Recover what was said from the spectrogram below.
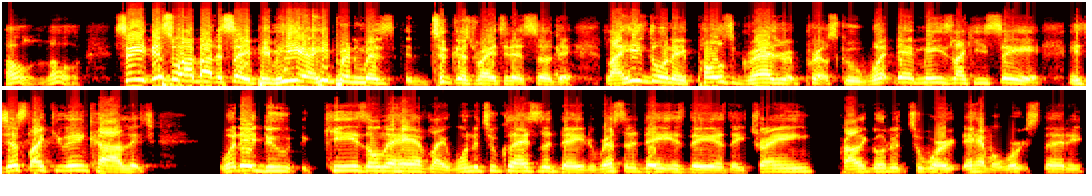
Oh Lord. See, this is what I'm about to say, people. He uh, he pretty much took us right to that subject. Like he's doing a postgraduate prep school. What that means, like he said, it's just like you in college. What they do, the kids only have like one or two classes a day. The rest of the day is there as They train, probably go to, to work. They have a work study,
